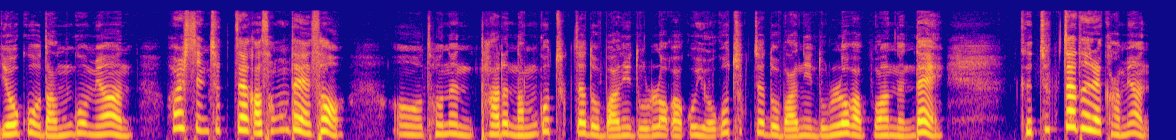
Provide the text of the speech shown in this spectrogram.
여고 남고면 훨씬 축제가 성대해서 어, 저는 다른 남고 축제도 많이 놀러 가고 여고 축제도 많이 놀러 가 보았는데 그 축제들에 가면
